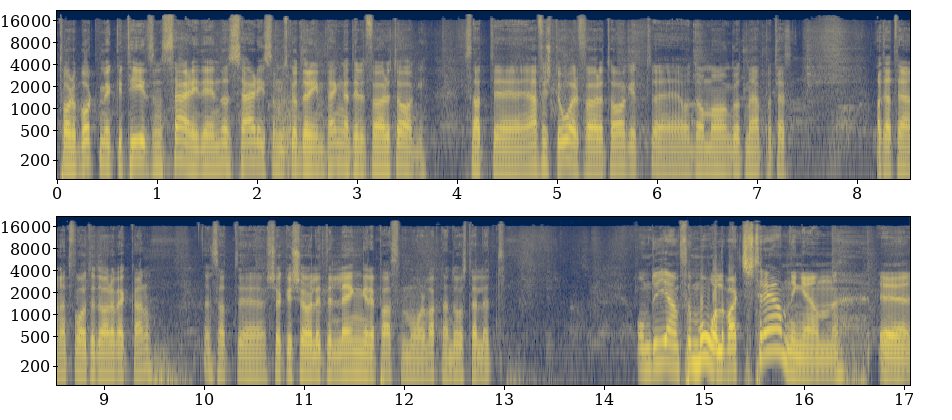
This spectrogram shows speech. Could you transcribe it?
tar du bort mycket tid som sälj, det är ändå sälj som ska dra in pengar till ett företag. Så att eh, jag förstår företaget eh, och de har gått med på att att jag tränar två, tre dagar i veckan. Så att jag eh, försöker köra lite längre pass med målvakten då istället. Om du jämför målvaktsträningen eh,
